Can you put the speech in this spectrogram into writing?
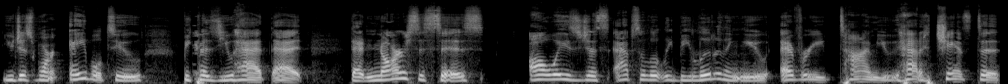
You just weren't able to because you had that that narcissist always just absolutely belittling you every time you had a chance to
